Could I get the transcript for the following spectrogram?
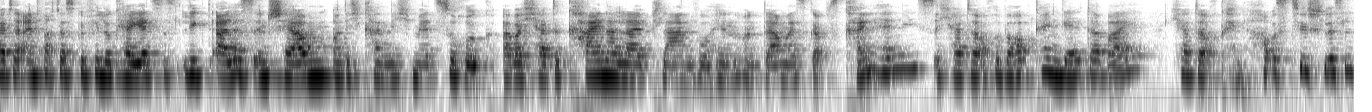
hatte einfach das Gefühl, okay, jetzt liegt alles in Scherben und ich kann nicht mehr zurück. Aber ich hatte keinerlei Plan, wohin. Und damals gab es keine Handys. Ich hatte auch überhaupt kein Geld dabei. Ich hatte auch keinen Haustierschlüssel.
